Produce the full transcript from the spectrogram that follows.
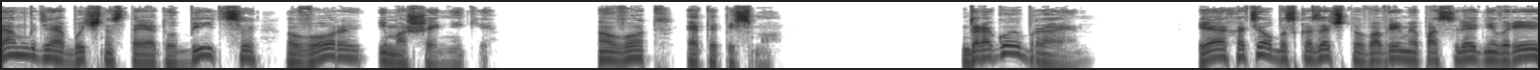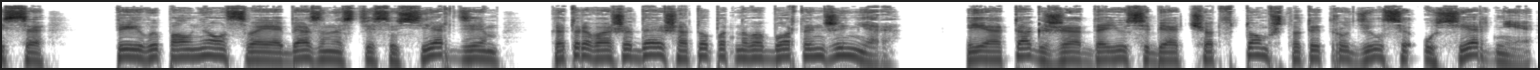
там, где обычно стоят убийцы, воры и мошенники. Вот это письмо. Дорогой Брайан, я хотел бы сказать, что во время последнего рейса ты выполнял свои обязанности с усердием, которого ожидаешь от опытного борт-инженера. Я также отдаю себе отчет в том, что ты трудился усерднее,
